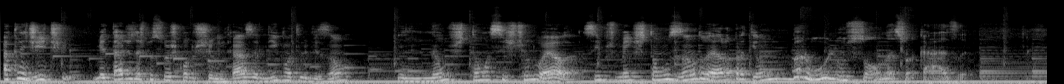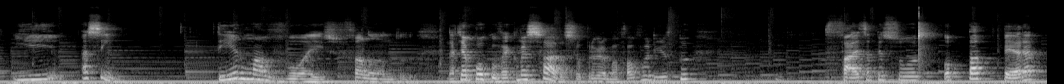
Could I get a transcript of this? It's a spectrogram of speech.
acredite, metade das pessoas quando chegam em casa ligam a televisão e não estão assistindo ela, simplesmente estão usando ela para ter um barulho, um som na sua casa. E assim, ter uma voz falando, daqui a pouco vai começar o seu programa favorito, faz a pessoa, opa, pera,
